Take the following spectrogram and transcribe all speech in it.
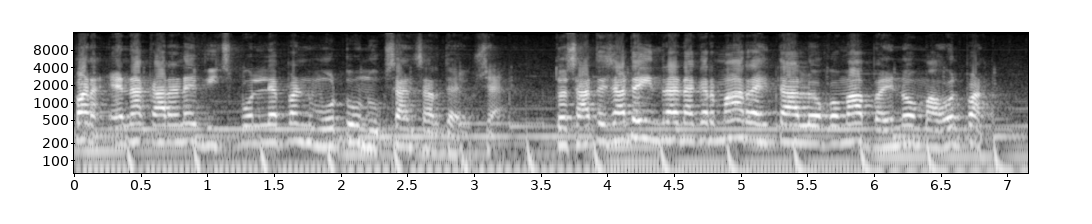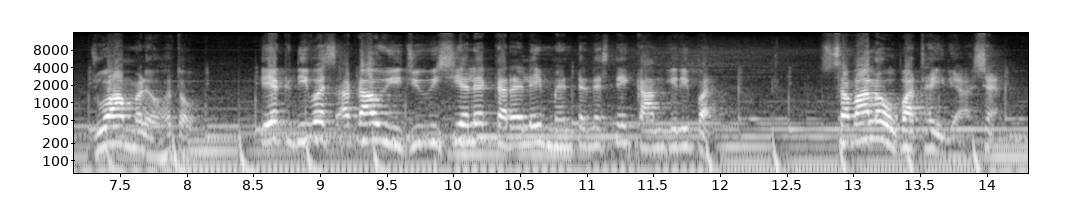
પણ એના કારણે વીજ પોલને પણ મોટું નુકસાન સર્જાયું છે. તો સાથે સાથે ઇન્દ્રાનગરમાં રહેતા લોકોમાં ભયનો માહોલ પણ જોવા મળ્યો હતો. એક દિવસ અગાઉ યુજીવીસીએલે કરેલી મેન્ટેનન્સની કામગીરી પર સવાલો ઊભા થઈ રહ્યા છે.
